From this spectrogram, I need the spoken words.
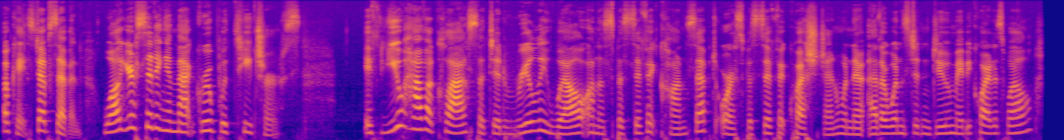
Okay, step seven. While you're sitting in that group with teachers, if you have a class that did really well on a specific concept or a specific question when the other ones didn't do maybe quite as well,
